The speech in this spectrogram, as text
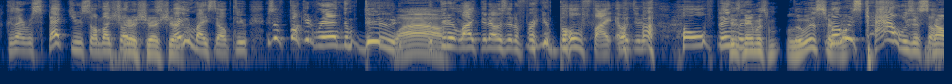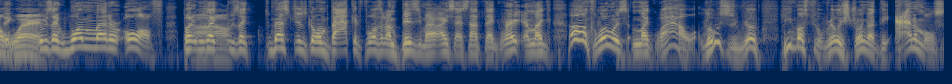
because I respect you, so I'm like Sure, trying to sure, sure. explain myself to you. He's a fucking random dude Wow. that didn't like that I was in a freaking bullfight. I went through this whole thing. His with, name was Lewis? Or what? Cows or something. No way. It was like one letter off, but it was like it was like messages going back and forth, and I'm busy. My eyesight's not that great. I'm like, oh, it's Lewis. I'm like, wow, Lewis is real. He must feel really strong about the animals,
